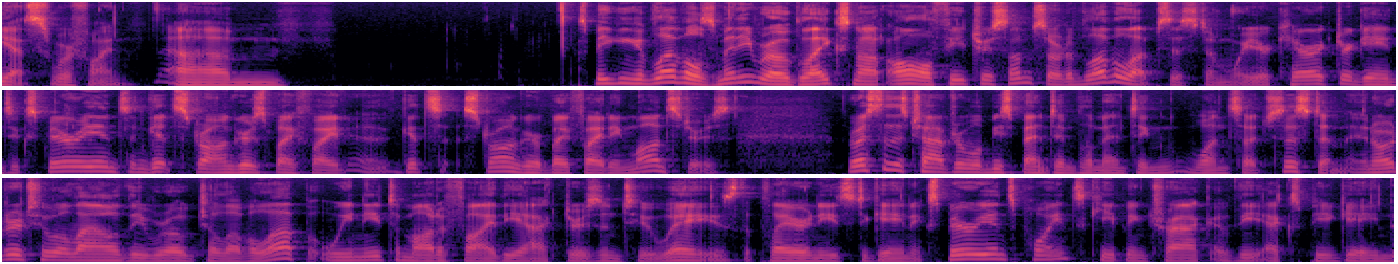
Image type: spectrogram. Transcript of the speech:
Yes, we're fine. Um, Speaking of levels, many roguelikes, not all, feature some sort of level up system where your character gains experience and gets stronger by fight uh, gets stronger by fighting monsters. The rest of this chapter will be spent implementing one such system. In order to allow the rogue to level up, we need to modify the actors in two ways. The player needs to gain experience points, keeping track of the XP gained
